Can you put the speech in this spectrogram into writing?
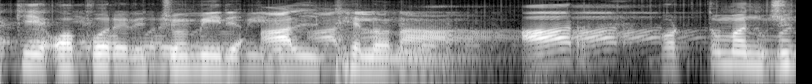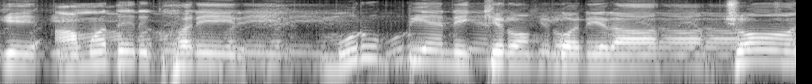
একে অপরের জমির আল ফেলো না। আর বর্তমান যুগে আমাদের ঘরের মুরব্বিয়ানে কেরমগণেরা জন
